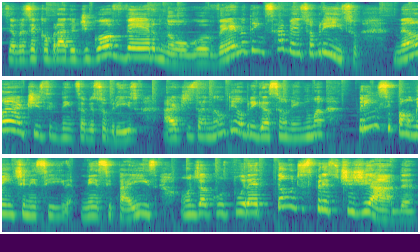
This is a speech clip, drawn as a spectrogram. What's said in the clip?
Isso é para ser cobrado de governo. O governo tem que saber sobre isso. Não é artista que tem que saber sobre isso. A artista não tem obrigação nenhuma, principalmente nesse, nesse país onde a cultura é tão desprestigiada.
